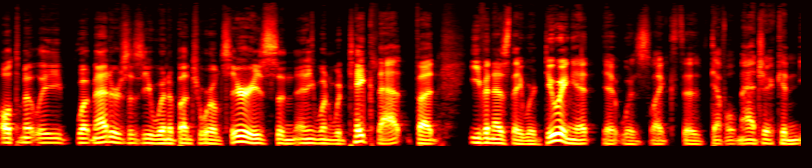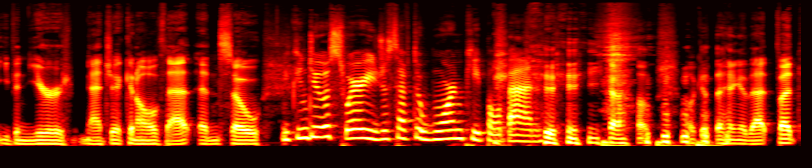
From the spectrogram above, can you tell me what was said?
ultimately, what matters is you win a bunch of World Series, and anyone would take that. But even as they were doing it, it was like the devil magic and even year magic and all of that. And so you can do a swear, you just have to warn people, Ben. yeah, I'll, I'll get the hang of that. But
